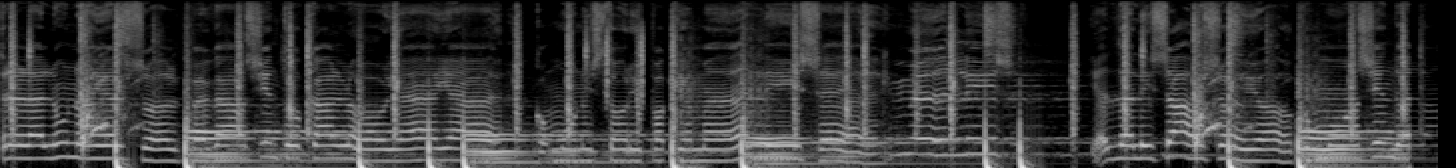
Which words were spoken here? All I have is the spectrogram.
Entre la luna y el sol pegado siento calor, yeah, yeah. Como una historia pa' que me Y el deslizado soy yo, como haciendo el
